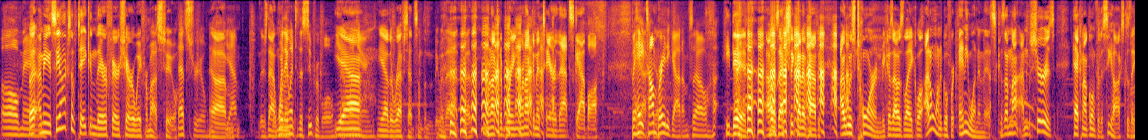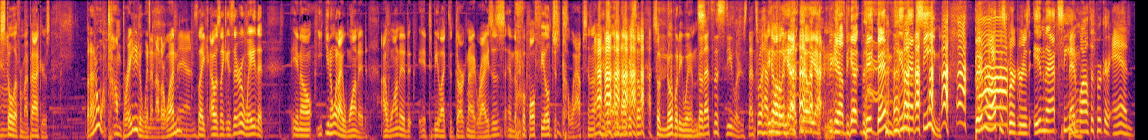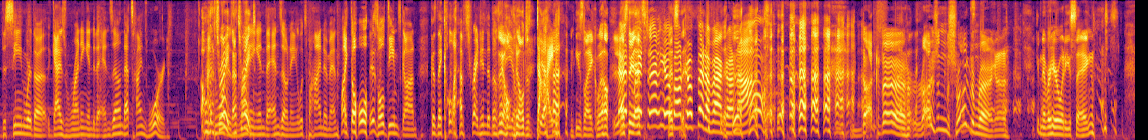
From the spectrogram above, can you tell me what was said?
Oh man! But I mean, Seahawks have taken their fair share away from us too. that's true. Um, yeah, There's that one. where one. they that- went to the Super Bowl. yeah, yeah. The refs had something to do with that. we're not going to bring. We're not going to tear that scab off. But hey, Yeah, Tom yeah. Brady got him, so He did. I was actually kind of happy. I was torn because I was like, well, I don't want to go for anyone in this because I'm not. I'm sure as heck not going for the Seahawks because they Uh-huh. stole it from my Packers. But I don't want Tom Brady to win another one. Man. It's like I was like, is there a way that, you know, you know what I wanted? I wanted it to be like the Dark Knight Rises and the football field just collapse in, in, in over stuff, so nobody wins. no, that's the Steelers. That's what happened. Oh yeah, oh yeah, yeah, yeah. Big Ben's in that scene. Ben Roethlisberger is in that scene. Ben Roethlisberger and the scene where the, the guy's running into the end zone. That's Hines Ward. Oh, Hines that's Ward right. is That's running right. in the end zone, and he looks behind him, and like the whole his whole team's gone because they collapsed right into the They all, field. they all just died, and he's like, "Well, that's the, that's, tell you about the- your benefactor now. Doctor Rosen Schwarzenberg. You can never hear what he's saying.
